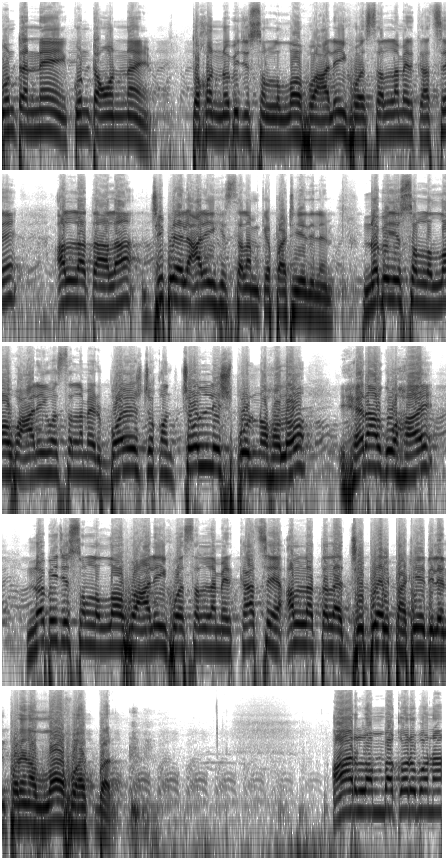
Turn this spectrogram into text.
কোনটা ন্যায়, কোনটা অন্যায়। তখন নবীজি সাল্লাহ আলী ওয়াসাল্লামের কাছে আল্লাহ তালা জিব্রাইল আলী ইসাল্লামকে পাঠিয়ে দিলেন। নবীজি সাল্লাহ আলী ওয়াসাল্লামের বয়স যখন চল্লিশ পূর্ণ হলো, হেরা গুহায় নবীজি সাল্লাহ আলী ওয়াসাল্লামের কাছে আল্লাহ তালা জিব্রাইল পাঠিয়ে দিলেন, পড়েন আল্লাহ আকবর। আর লম্বা করব না।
